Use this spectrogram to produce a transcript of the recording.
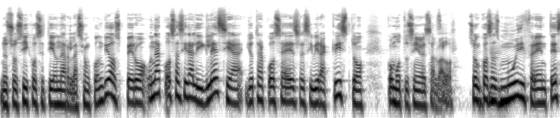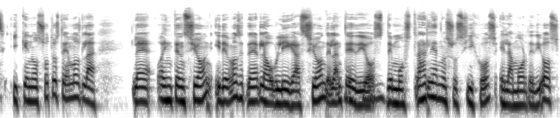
nuestros hijos se tienen una relación con Dios, pero una cosa es ir a la iglesia y otra cosa es recibir a Cristo como tu Señor y Salvador. Son cosas muy diferentes y que nosotros tenemos la la intención y debemos de tener la obligación delante de Dios de mostrarle a nuestros hijos el amor de Dios.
